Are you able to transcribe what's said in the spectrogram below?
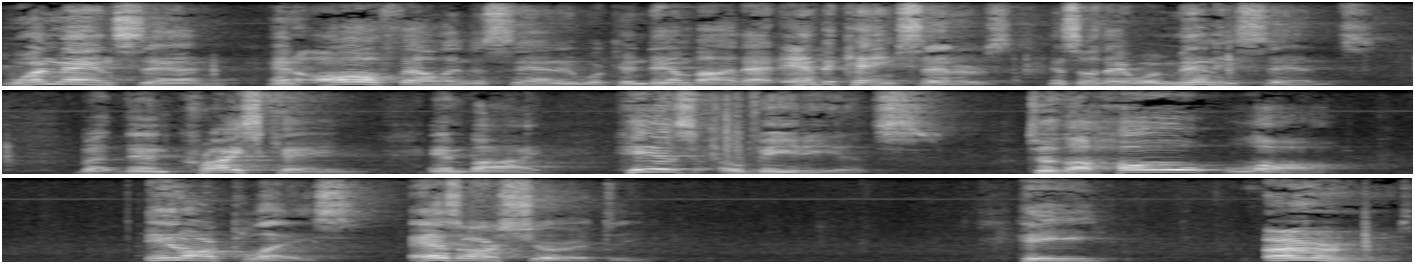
one man sinned and all fell into sin and were condemned by that and became sinners, and so there were many sins. But then Christ came, and by his obedience to the whole law in our place as our surety, he earned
